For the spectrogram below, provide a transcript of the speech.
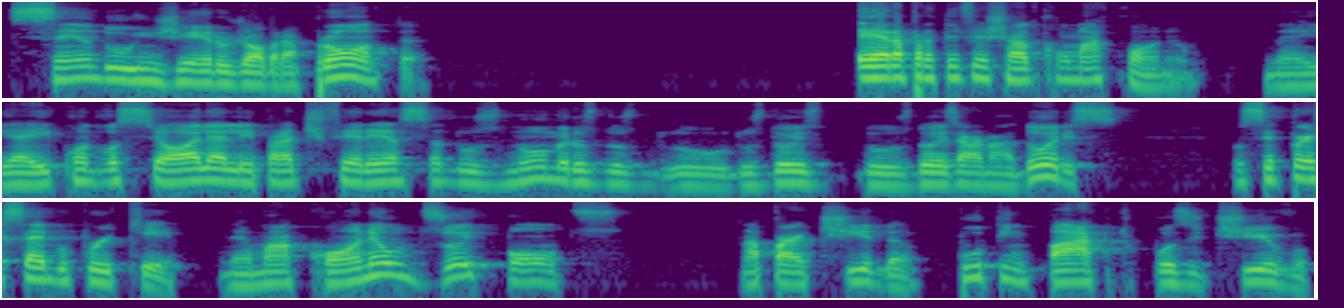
sendo o engenheiro de obra pronta, era para ter fechado com o McConnell. Né? E aí, quando você olha ali para a diferença dos números dos, do, dos, dois, dos dois armadores, você percebe o porquê. Né? O McConnell, 18 pontos na partida, puto impacto positivo.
